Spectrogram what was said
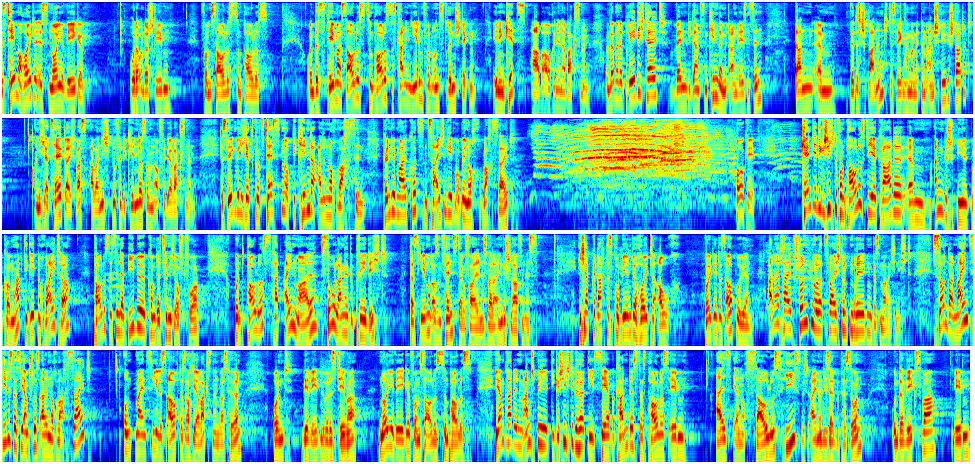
Das Thema heute ist neue Wege oder unterschrieben vom Saulus zum Paulus. Und das Thema Saulus zum Paulus, das kann in jedem von uns drinstecken. In den Kids, aber auch in den Erwachsenen. Und wenn man eine Predigt hält, wenn die ganzen Kinder mit anwesend sind, dann ähm, wird es spannend. Deswegen haben wir mit einem Anspiel gestartet. Und ich erzähle gleich was, aber nicht nur für die Kinder, sondern auch für die Erwachsenen. Deswegen will ich jetzt kurz testen, ob die Kinder alle noch wach sind. Könnt ihr mal kurz ein Zeichen geben, ob ihr noch wach seid? Okay. Kennt ihr die Geschichte von Paulus, die ihr gerade ähm, angespielt bekommen habt? Die geht noch weiter. Paulus ist in der Bibel, kommt er ziemlich oft vor. Und Paulus hat einmal so lange gepredigt, dass jemand aus dem Fenster gefallen ist, weil er eingeschlafen ist. Ich habe gedacht, das probieren wir heute auch. Wollt ihr das auch probieren? Anderthalb Stunden oder zwei Stunden predigen, das mache ich nicht. Sondern mein Ziel ist, dass ihr am Schluss alle noch wach seid. Und mein Ziel ist auch, dass auch die Erwachsenen was hören. Und wir reden über das Thema neue Wege vom Saulus zum Paulus. Wir haben gerade in einem Anspiel die Geschichte gehört, die sehr bekannt ist, dass Paulus eben, als er noch Saulus hieß, das ist eine und dieselbe Person, unterwegs war eben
